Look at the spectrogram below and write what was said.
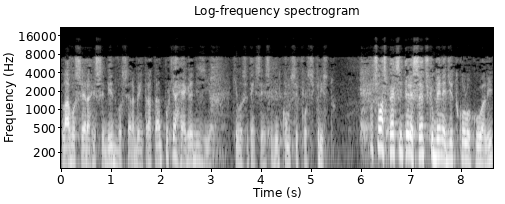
Lá você era recebido, você era bem tratado, porque a regra dizia que você tem que ser recebido como se fosse Cristo. Então, são aspectos interessantes que o Benedito colocou ali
